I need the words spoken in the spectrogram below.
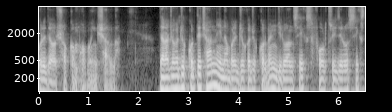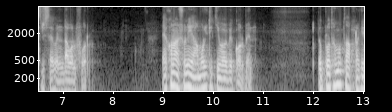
করে দেওয়ার সক্ষম হব ইনশাল্লাহ। যারা যোগাযোগ করতে চান এই নম্বরে যোগাযোগ করবেন zero one six four three zero six three seven double four. এখন আসুন এই আমলটি কীভাবে করবেন। তো প্রথমত আপনাকে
